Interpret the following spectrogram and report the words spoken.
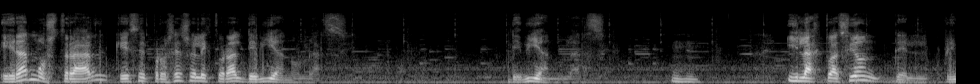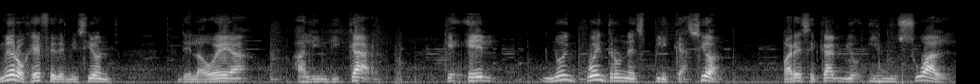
Era mostrar que ese proceso electoral debía anularse. Debía anularse. Y la actuación del primero jefe de misión de la OEA al indicar que él no encuentra una explicación para ese cambio inusual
